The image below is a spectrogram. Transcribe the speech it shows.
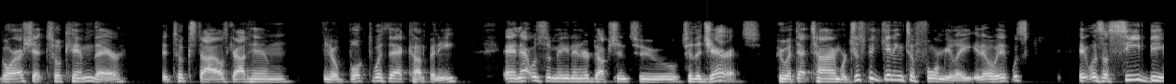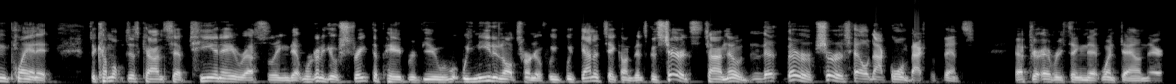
Borash that took him there. It took Styles, got him, you know, booked with that company, and that was the main introduction to to the Jarretts, who at that time were just beginning to formulate. You know, it was it was a seed being planted to come up with this concept, TNA wrestling, that we're going to go straight to pay per view. We need an alternative. We, we've got to take on Vince because Jarrett's time, no, they're, they're, sure as hell not going back to Vince after everything that went down there.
